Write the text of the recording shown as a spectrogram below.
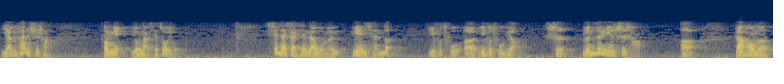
研判市场方面有哪些作用。现在展现在我们面前的一幅图，呃，一幅图表是伦敦银市场啊，然后呢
